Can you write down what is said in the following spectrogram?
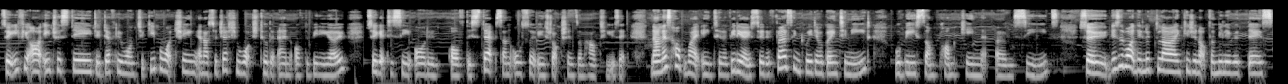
So if you are interested you definitely want to keep on watching and I suggest you watch till the end of the video so you get to see all the, of the steps and also instructions on how to use it. Now let's hop right into the video. So the first ingredient we're going to need will be some pumpkin um, seeds. So this is what they look like. If you're not familiar with this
